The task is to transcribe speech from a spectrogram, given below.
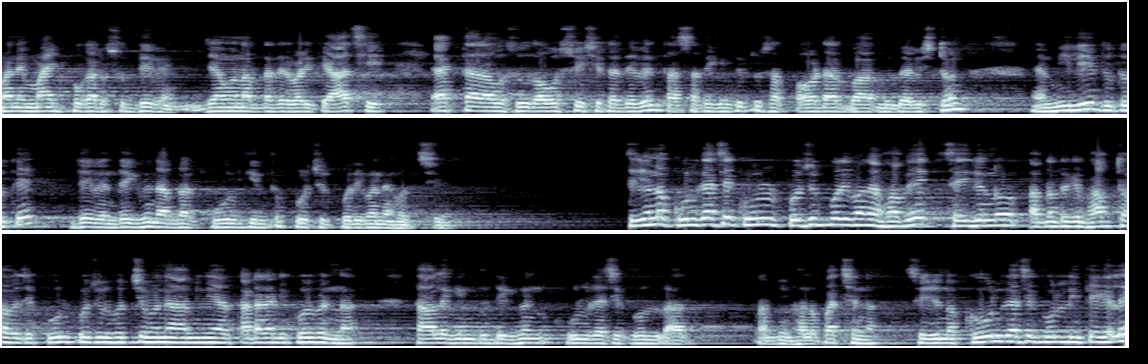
মানে মাইট পোকার ওষুধ দেবেন। যেমন আপনাদের বাড়িতে আছে একতারা ওষুধ অবশ্যই সেটা দেবেন। তার সাথে কিন্তু একটু সাব পাউডার বা আপনি ব্যাবিস্টন মিলিয়ে দুটোতে দেবেন। দেখবেন আপনার ফুল কিন্তু প্রচুর পরিমাণে হচ্ছে। সেই জন্য কুল গাছে কুল প্রচুর পরিমাণে হবে। সেই জন্য আপনাদেরকে ভাবতে হবে যে কুল প্রচুর হচ্ছে মানে আপনি আর কাটাকাটি করবেন না। তাহলে কিন্তু দেখবেন কুল গাছে কুল আর আপনি ভালো পাচ্ছেন না। সেই জন্য কুল গাছে কুল নিতে গেলে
